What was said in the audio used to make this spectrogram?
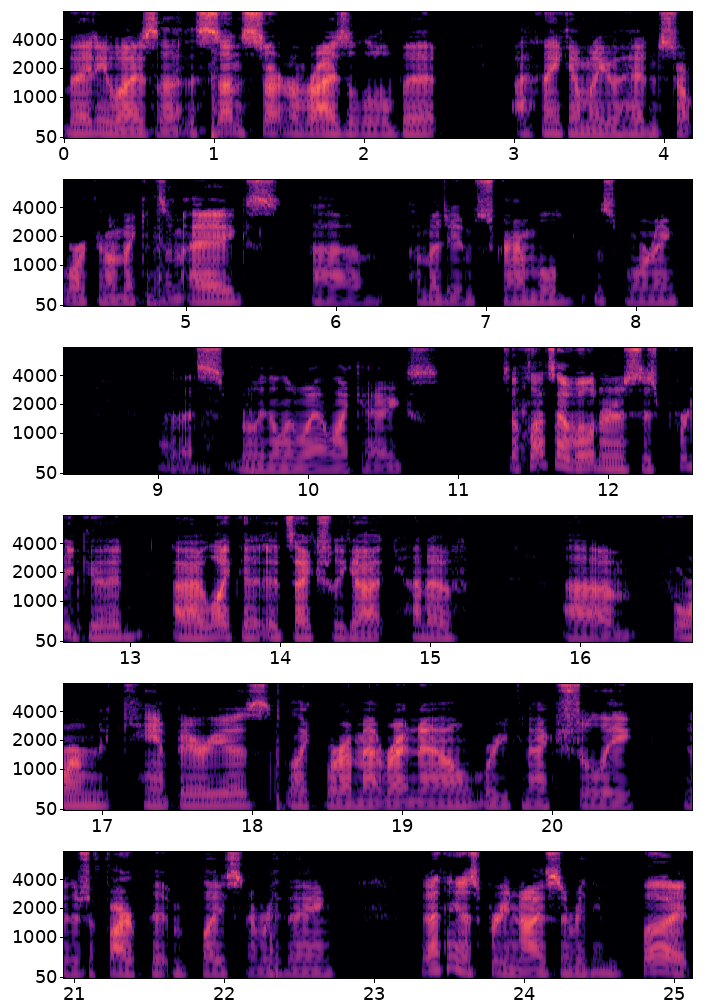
But anyways, uh, the sun's starting to rise a little bit. I think I'm gonna go ahead and start working on making some eggs. Um, I'm gonna do them scrambled this morning. Uh, that's really the only way I like eggs. So Flatside Wilderness is pretty good. I like that it's actually got kind of um, formed camp areas, like where I'm at right now, where you can actually, you know, there's a fire pit in place and everything. And I think that's pretty nice and everything, but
